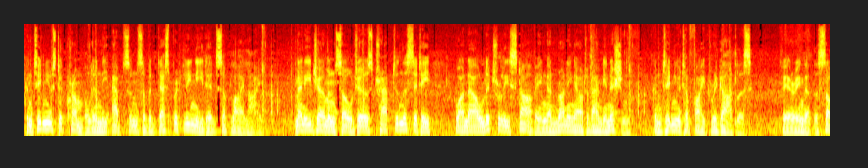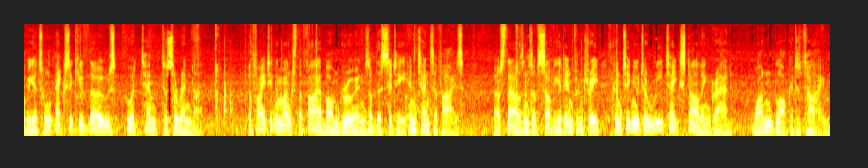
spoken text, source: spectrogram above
continues to crumble in the absence of a desperately needed supply line. Many German soldiers trapped in the city, who are now literally starving and running out of ammunition, continue to fight regardless, fearing that the Soviets will execute those who attempt to surrender. The fighting amongst the firebombed ruins of the city intensifies, as thousands of Soviet infantry continue to retake Stalingrad, one block at a time.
